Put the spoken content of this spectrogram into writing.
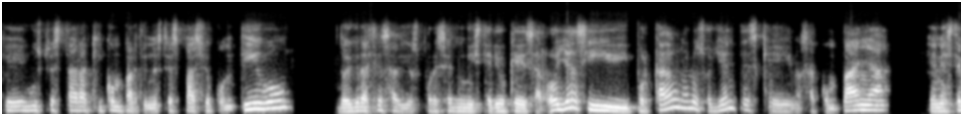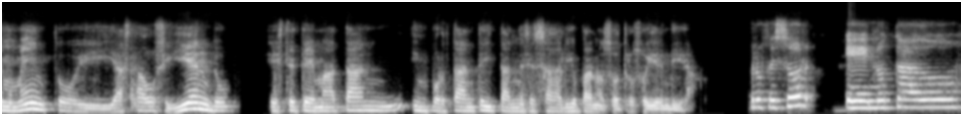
Qué gusto estar aquí compartiendo este espacio contigo. Doy gracias a Dios por ese ministerio que desarrollas y por cada uno de los oyentes que nos acompaña en este momento y ha estado siguiendo este tema tan importante y tan necesario para nosotros hoy en día. Profesor, he notado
